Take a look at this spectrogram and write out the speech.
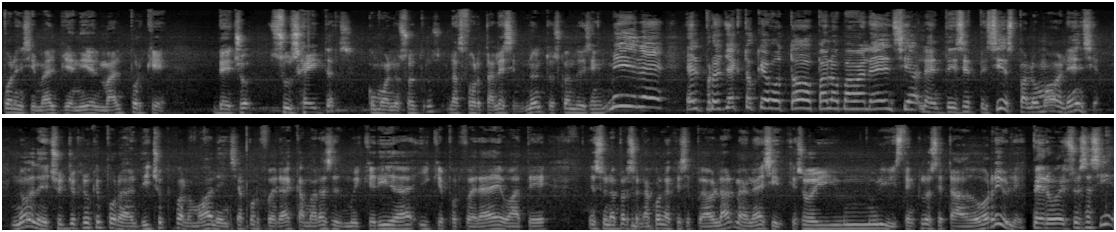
por encima del bien y del mal porque de hecho sus haters como a nosotros las fortalecen, ¿no? Entonces cuando dicen, mire, el proyecto que votó Paloma Valencia, la gente dice, pues sí, es Paloma Valencia. No, de hecho yo creo que por haber dicho que Paloma Valencia por fuera de cámaras es muy querida y que por fuera de debate es una persona con la que se puede hablar, me van a decir que soy un uribista enclosetado horrible. Pero eso es así,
